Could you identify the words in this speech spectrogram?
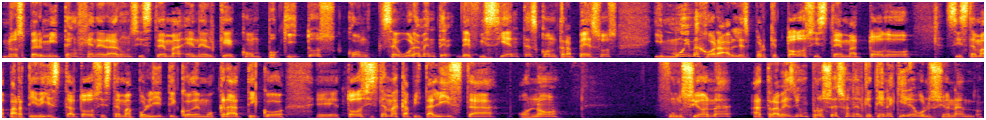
nos permiten generar un sistema en el que con poquitos, con seguramente deficientes contrapesos y muy mejorables, porque todo sistema, todo sistema partidista, todo sistema político, democrático, eh, todo sistema capitalista o no, funciona a través de un proceso en el que tiene que ir evolucionando,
